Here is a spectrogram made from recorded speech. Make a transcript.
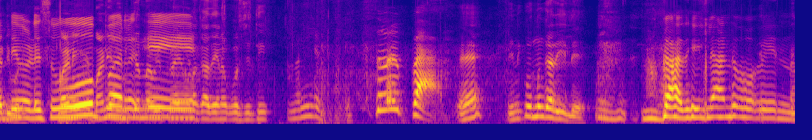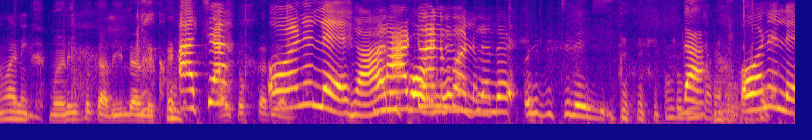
അടിപൊളി സൂപ്പർ. നിനക്കൊന്നും കഥയില്ലേ? കഥയില്ലാണ്ട് പോവേന്ന് മണി. മണി ഇപ്പൊ കഥയില്ലാണ്ട്. ഓനില്ലേ?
